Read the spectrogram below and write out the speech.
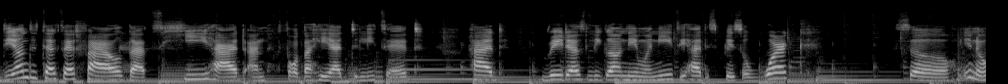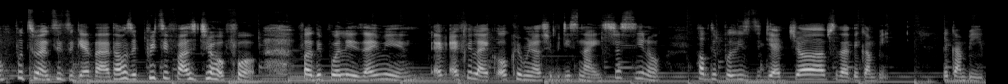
The undetected file that he had and thought that he had deleted had Rader's legal name on it. He had his place of work. So you know, put two and two together. That was a pretty fast job for for the police. I mean, I, I feel like all criminals should be this nice. Just you know, help the police do their job so that they can be they can be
